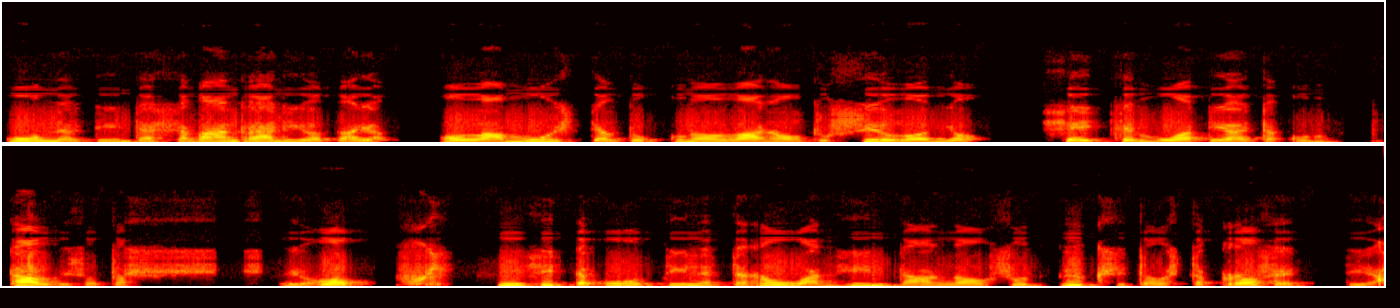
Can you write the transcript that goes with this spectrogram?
Kuunneltiin tässä vain radiota ja ollaan muisteltu, kun ollaan oltu silloin jo seitsemänvuotiaita, kun talvisota loppui. Niin sitten puhuttiin, että ruoan hinta on noussut 11 prosenttia.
